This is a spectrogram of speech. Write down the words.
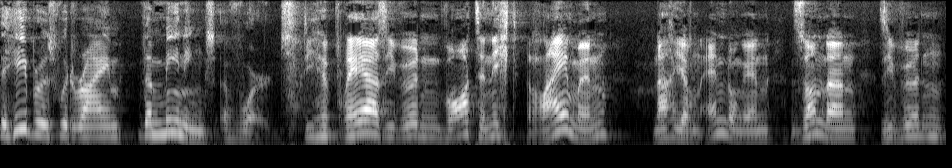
the Hebrews would rhyme the meanings of words. Die Hebräer, sie würden Worte nicht reimen nach ihren Endungen, sondern sie würden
